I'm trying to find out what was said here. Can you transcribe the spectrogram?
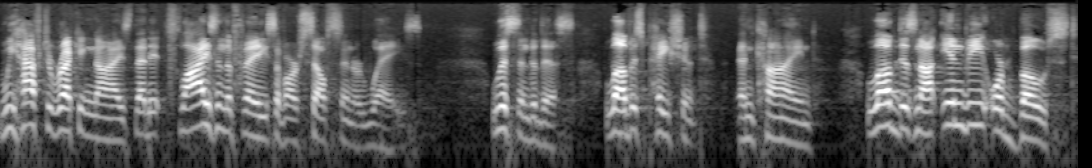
we have to recognize that it flies in the face of our self centered ways. Listen to this love is patient and kind. Love does not envy or boast.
